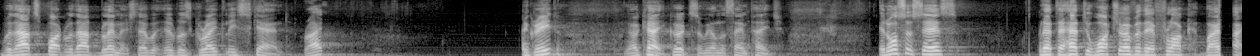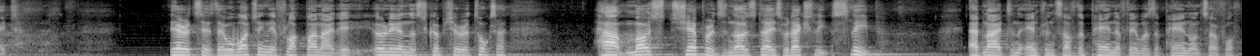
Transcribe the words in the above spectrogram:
without spot, without blemish. Were, it was greatly scanned, right? Agreed? Okay, good. So we're on the same page. It also says that they had to watch over their flock by night. There it says they were watching their flock by night. Earlier in the scripture, it talks how most shepherds in those days would actually sleep at night in the entrance of the pen if there was a pen and so forth.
